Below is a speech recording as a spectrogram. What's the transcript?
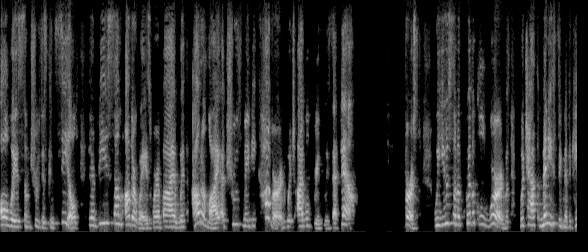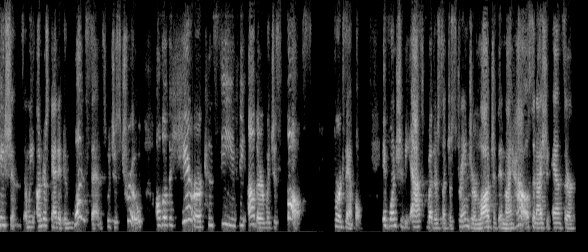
always some truth is concealed, there be some other ways whereby without a lie a truth may be covered, which I will briefly set down. First, we use some equivocal word with, which hath many significations, and we understand it in one sense, which is true, although the hearer conceive the other, which is false. For example, if one should be asked whether such a stranger lodgeth in my house, and I should answer,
